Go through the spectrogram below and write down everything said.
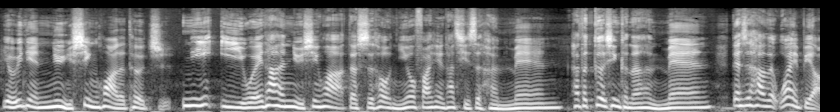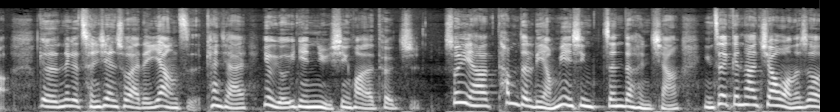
有一点女性化的特质。你以为他很女性化的时候，你又发现他其实很 man，他的个性可能很 man，但是他的外表呃那个呈现出来的样子看起来又有一点女性化的特质。所以啊，他们的两面性真的很强。你在跟他交往的时候，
